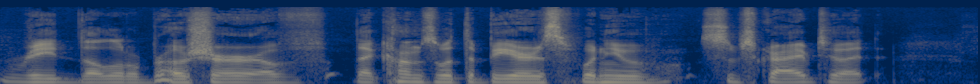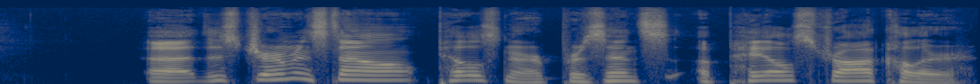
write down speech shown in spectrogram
read the little brochure of that comes with the beers when you subscribe to it. Uh, this German style Pilsner presents a pale straw color,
